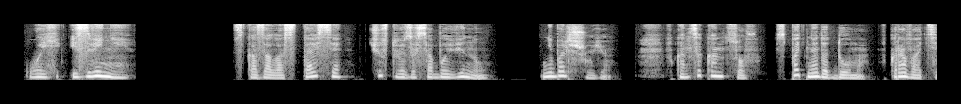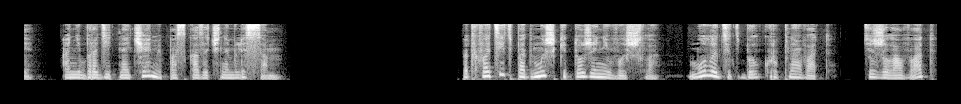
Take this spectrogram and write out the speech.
«Ой, извини», — сказала Стася, чувствуя за собой вину. Небольшую. В конце концов, спать надо дома, в кровати, а не бродить ночами по сказочным лесам. Подхватить подмышки тоже не вышло. Молодец был крупноват, тяжеловат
